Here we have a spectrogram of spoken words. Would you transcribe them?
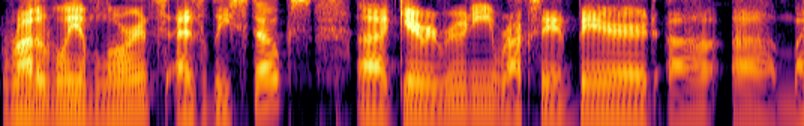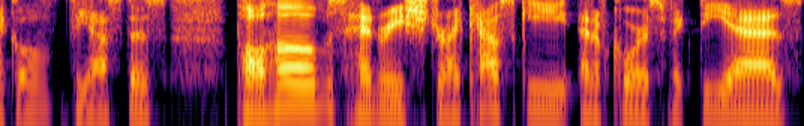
Ronald William Lawrence as Lee Stokes. Uh, Gary Rooney, Roxanne Baird, uh, uh, Michael Viastas, Paul Holmes, Henry Strzalkowski, and of course Vic Diaz.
